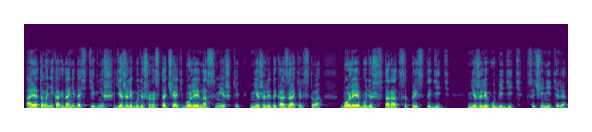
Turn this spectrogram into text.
а этого никогда не достигнешь, ежели будешь расточать более насмешки, нежели доказательства, более будешь стараться пристыдить, нежели убедить сочинителя.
